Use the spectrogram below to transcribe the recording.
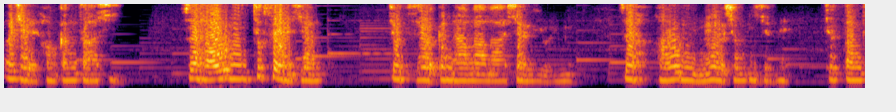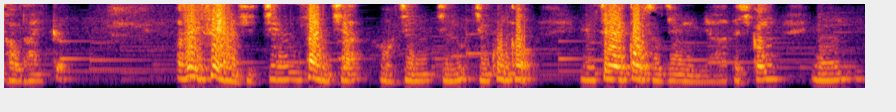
而且好刚扎实，所以侯李出生的时候，就只有跟他妈妈相依为命，所以侯李没有兄弟姐妹，就单操他一个。所以细汉是真善车，哦，真真真困苦。伊这个故事真有名，就是讲因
